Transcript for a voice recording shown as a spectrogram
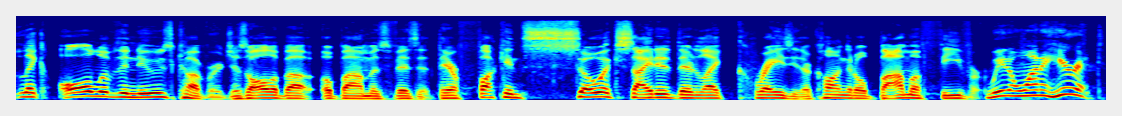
like all of the news coverage is all about Obama's visit. They're fucking so excited. They're like crazy. They're calling it Obama fever. We don't want to hear it.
